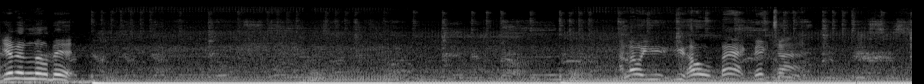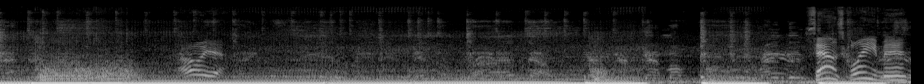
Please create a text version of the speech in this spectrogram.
Give it a little bit. I know you, you hold back big time. Oh, yeah. Sounds clean, man.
